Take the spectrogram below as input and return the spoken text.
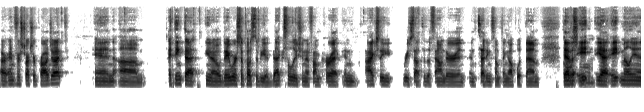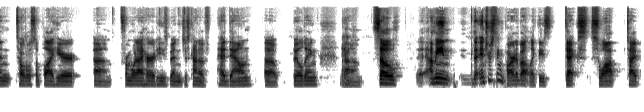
or infrastructure project, and um, I think that you know they were supposed to be a DEX solution if I'm correct. And I actually reached out to the founder and, and setting something up with them. They have awesome. eight yeah eight million total supply here. Um, from what I heard, he's been just kind of head down uh, building. Yeah. Um, so I mean, the interesting part about like these DEX swap type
